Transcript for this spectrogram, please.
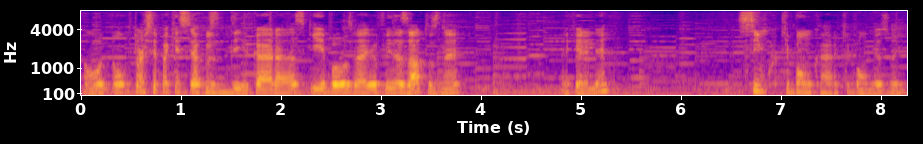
Vamos, vamos torcer pra que esse Ecos dê, cara. As Kibbles, velho. Eu fiz exatos, né? Aquele ali. 5, que bom, cara. Que bom mesmo, hein?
